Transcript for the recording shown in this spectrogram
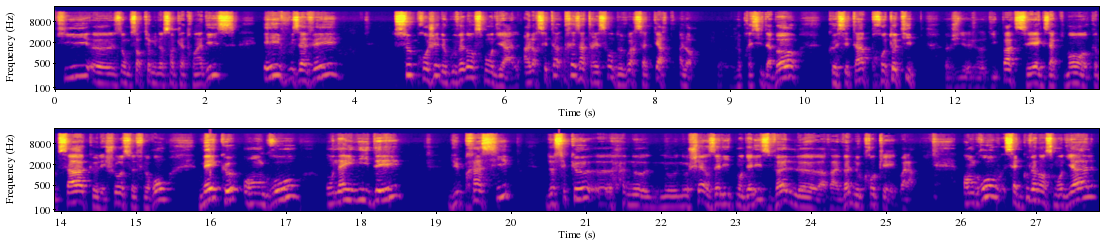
qui euh, donc sortie en 1990. Et vous avez ce projet de gouvernance mondiale. Alors, c'est très intéressant de voir cette carte. Alors, je précise d'abord que c'est un prototype. Je ne dis pas que c'est exactement comme ça que les choses se feront, mais que, en gros, on a une idée du principe de ce que euh, nos, chères élites mondialistes veulent, euh, veulent nous croquer. Voilà. En gros, cette gouvernance mondiale,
